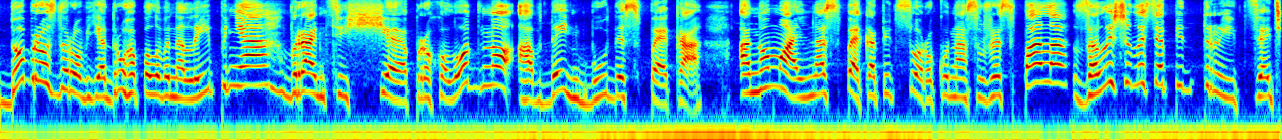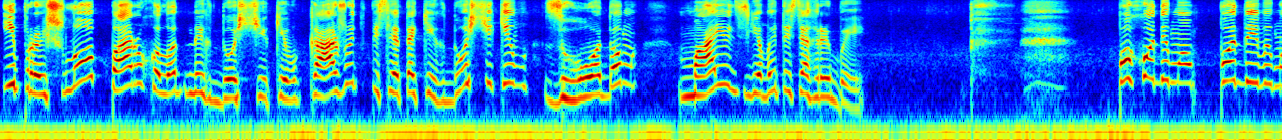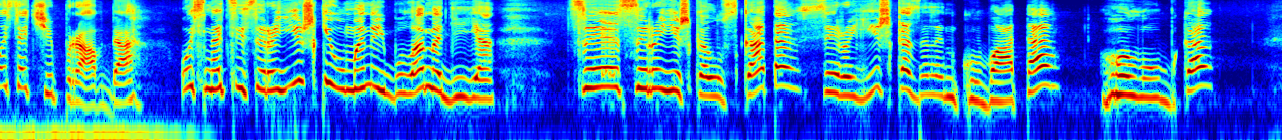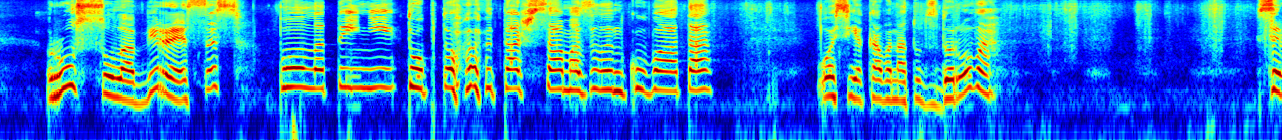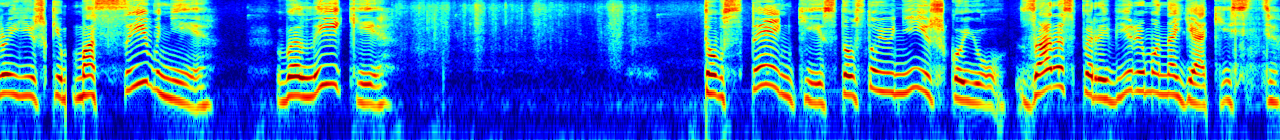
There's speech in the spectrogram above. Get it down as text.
Доброго здоров'я, друга половина липня. Вранці ще прохолодно, а вдень буде спека. Аномальна спека під 40 у нас уже спала, залишилася під 30. І пройшло пару холодних дощиків. Кажуть, після таких дощиків згодом мають з'явитися гриби. Походимо, подивимося, чи правда. Ось на ці сироїшки у мене й була надія. Це сироїшка луската, сироїшка зеленкувата, голубка, руссула віресес по латині, тобто та ж сама зеленкувата. Ось яка вона тут здорова. Сироїшки масивні, великі. Товстенькі, з товстою ніжкою. Зараз перевіримо на якість.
